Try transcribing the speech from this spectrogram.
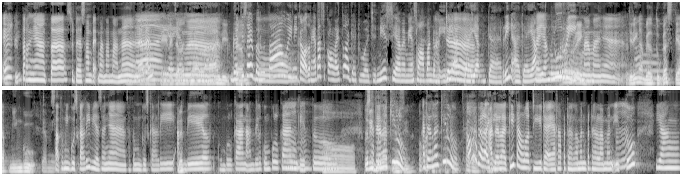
eh ternyata sudah sampai mana-mana, nah, kan? Ah, Oke, iya, iya. jalan-jalan di Berarti saya baru tahu ini kalau ternyata sekolah itu ada dua jenis ya, Mem ya selama pandemi ini Ada. ada yang daring, ada yang, Ada yang luring. luring namanya. Jadi ngambil tugas setiap minggu. Satu minggu sekali biasanya, satu minggu sekali ambil, kumpulkan, ambil, kumpulkan gitu. Oh, Terus lebih ada berat lagi loh? Oh, ada lagi loh. Oh, ada lagi. Ada lagi kalau di daerah pedalaman-pedalaman itu yang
